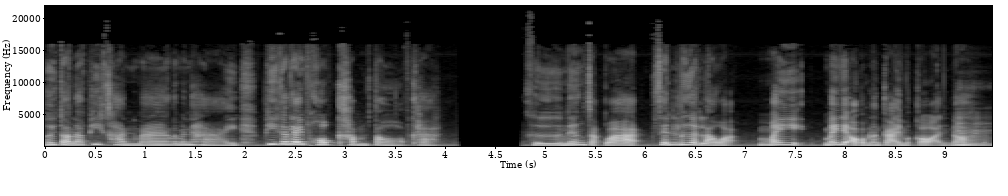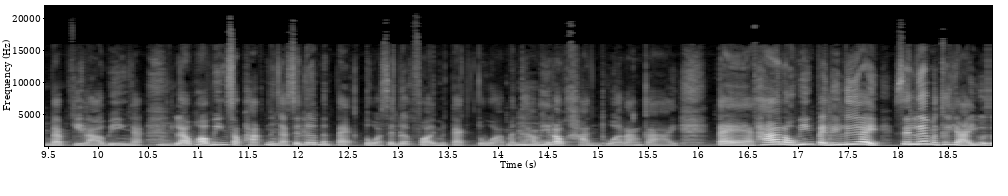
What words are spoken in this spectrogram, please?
เฮ้ยตอนแรกพี่คันมากแล้วมันหาย พี่ก็ได้พบคำตอบค่ะ คือเนื่องจากว่าเส้นเลือดเราอะ ไม่ไม่ได้ออกกำลังกายมาก่อนเนาะอืมแบบกีฬาวิ่งอะอืมแล้วพอวิ่งสักพักหนึ่งอะเส้นเลือดมันแตกตัวเส้นเลือดฝอยมันแตกตัว มันอืมทำให้เราคันทั่วร่างกาย แต่ถ้าเราวิ่งไปเรื่อยๆ เส้นเลือดมันขยายอยู่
